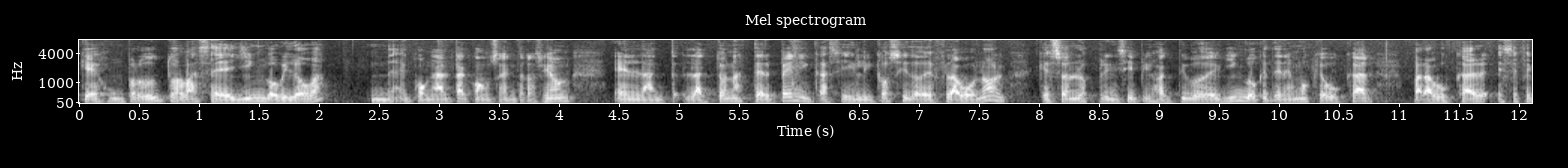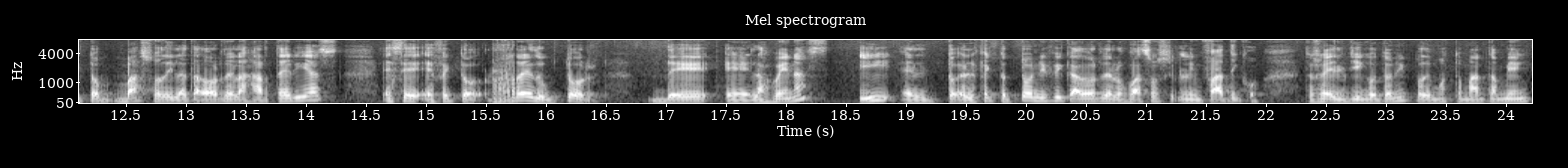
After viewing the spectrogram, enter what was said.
que es un producto a base de Jingo biloba con alta concentración en lactonas terpénicas y glicósido de flavonol, que son los principios activos del jingo que tenemos que buscar para buscar ese efecto vasodilatador de las arterias, ese efecto reductor de eh, las venas y el, efecto tonificador de los vasos linfáticos. Entonces el gingotonic podemos tomar también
